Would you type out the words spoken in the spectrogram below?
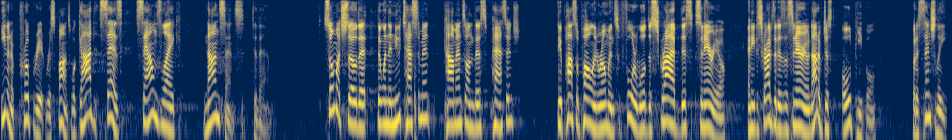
even appropriate response. What God says sounds like nonsense to them. So much so that, that when the New Testament comments on this passage, the Apostle Paul in Romans 4 will describe this scenario, and he describes it as a scenario not of just old people, but essentially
